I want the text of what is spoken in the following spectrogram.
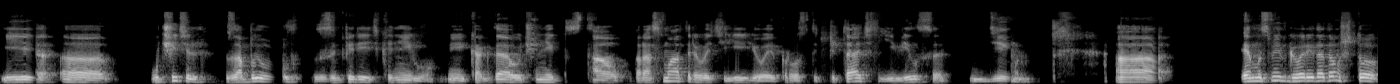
И э, учитель забыл запереть книгу. И когда ученик стал рассматривать ее и просто читать, явился демон. А, Эмма Смит говорит о том, что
